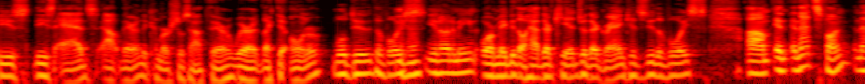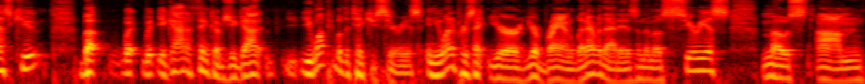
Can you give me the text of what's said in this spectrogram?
these these ads out there and the commercials out there where like the owner will do the voice, Mm-hmm. you know what I mean, or maybe they'll have their kids or their grandkids do the voice, um, and and that's fun and that's cute. But what what you got to think of is you got you want people to take you serious, and you want to present your your brand, whatever that is, in the most serious, most um,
